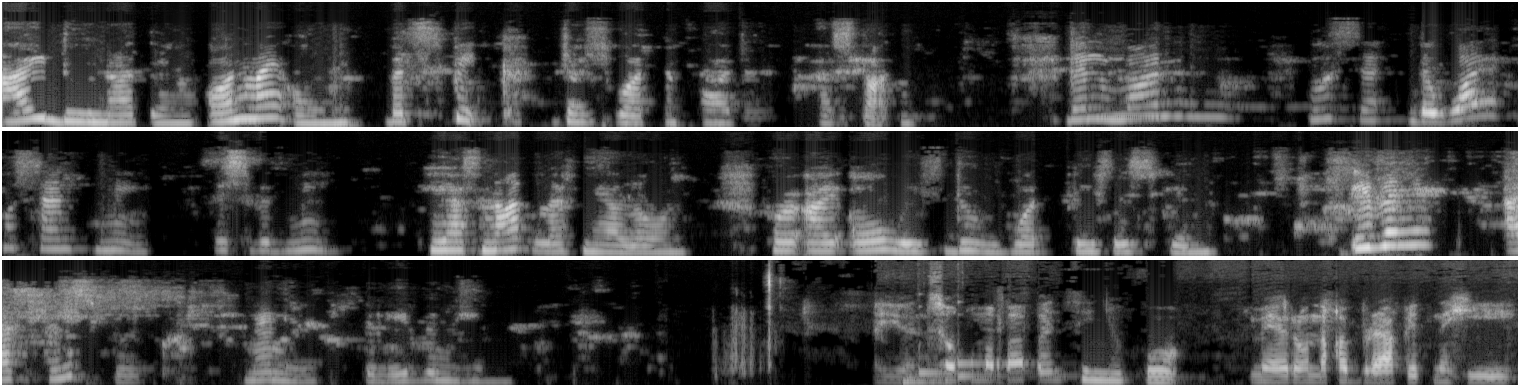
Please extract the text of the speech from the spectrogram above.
I do nothing on my own, but speak just what the Father has taught me. Then one who sent, the one who sent me is with me. He has not left me alone, for I always do what pleases him. Even as he spoke, many believe in him. Ayun. So, kung mapapansin nyo po, merong naka-bracket na he.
